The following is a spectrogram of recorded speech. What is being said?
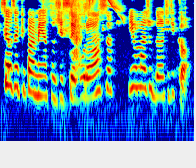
seus equipamentos de segurança e um ajudante de campo.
